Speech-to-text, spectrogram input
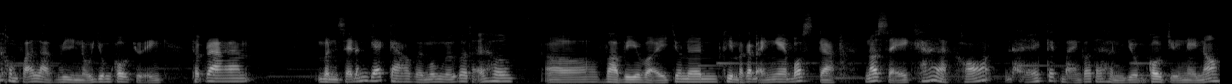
không phải là vì nội dung câu chuyện. Thật ra mình sẽ đánh giá cao về ngôn ngữ cơ thể hơn Uh, và vì vậy cho nên khi mà các bạn nghe podcast nó sẽ khá là khó để các bạn có thể hình dung câu chuyện này nó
